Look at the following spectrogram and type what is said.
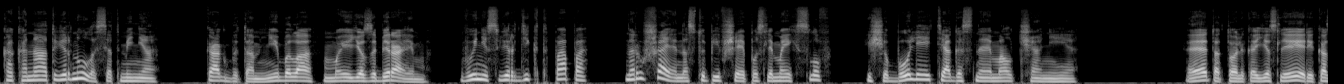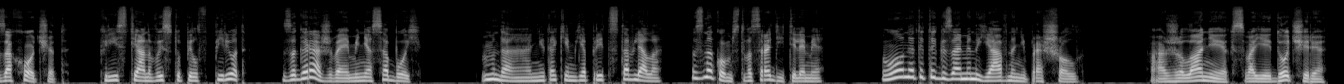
как она отвернулась от меня. «Как бы там ни было, мы ее забираем», — вынес вердикт папа, нарушая наступившее после моих слов еще более тягостное молчание. «Это только если Эрика захочет». Кристиан выступил вперед, загораживая меня собой. Да, не таким я представляла знакомство с родителями. Он этот экзамен явно не прошел. О желаниях своей дочери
